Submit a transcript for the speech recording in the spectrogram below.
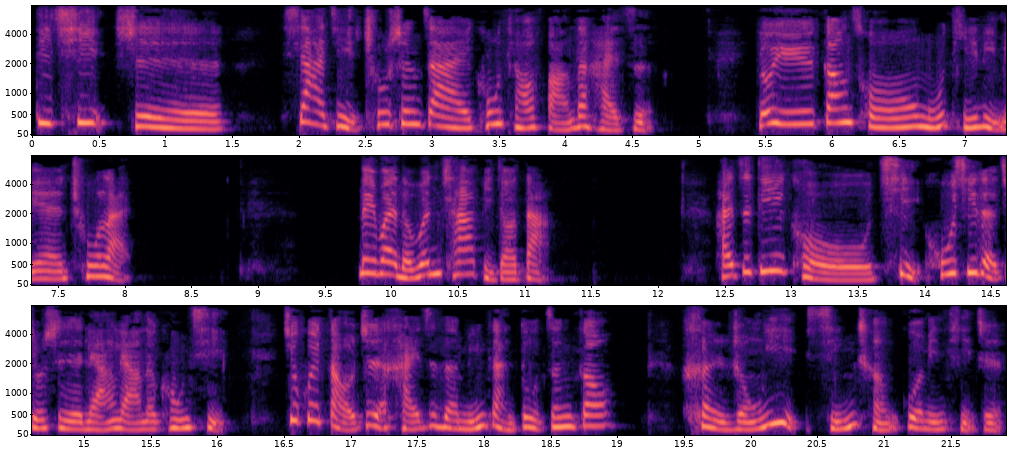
第七是夏季出生在空调房的孩子，由于刚从母体里面出来，内外的温差比较大，孩子第一口气呼吸的就是凉凉的空气，就会导致孩子的敏感度增高。很容易形成过敏体质。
